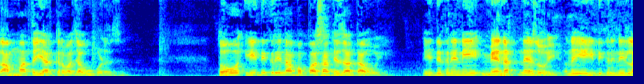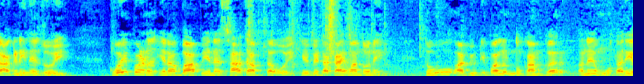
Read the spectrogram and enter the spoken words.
ગામમાં તૈયાર કરવા જવું પડે છે. તો એ દીકરીના પપ્પા સાથે જતા હોય એ દીકરીની મહેનતને જોઈ અને એ દીકરીની લાગણીને જોઈ, કોઈ પણ એના બાપ એને સાથ આપતા હોય કે બેટા કાંઈ વાંધો નહીં, તું આ બ્યુટી પાર્લરનું કામ કર અને હું તારી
